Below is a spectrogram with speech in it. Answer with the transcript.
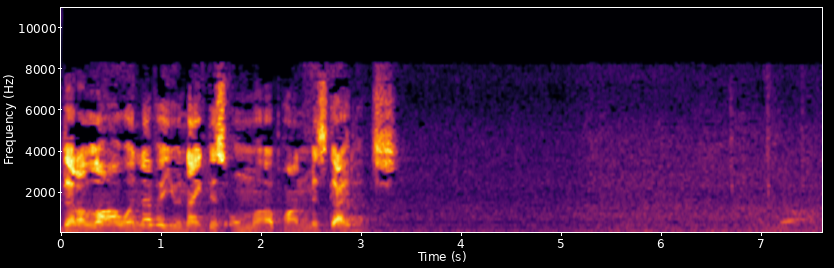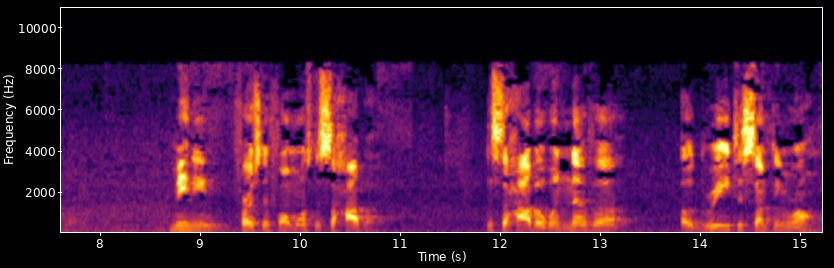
that Allah will never unite this ummah upon misguidance. Meaning, first and foremost, the Sahaba. The Sahaba will never agree to something wrong.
